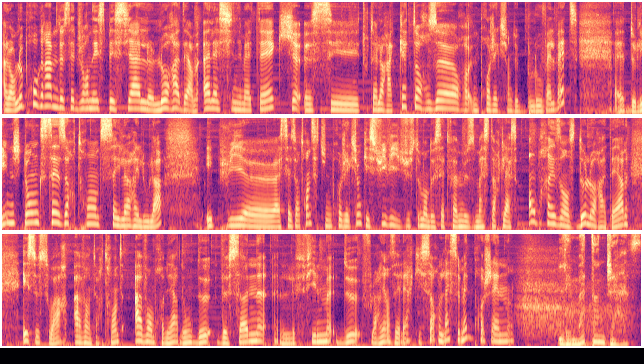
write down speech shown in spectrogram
Alors le programme de cette journée spéciale Laura Dern à la Cinémathèque, euh, c'est tout à l'heure à 14h une projection de Blue Velvet euh, de Lynch, donc 16h30 Sailor et Lula. Et puis euh, à 16h30 c'est une projection qui est suivie justement de cette fameuse masterclass en présence de Laura Dern. Et ce soir à 20h30, avant-première donc de The Sun, le film de Florian Zeller qui sort la semaine prochaine. Les matins de jazz.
